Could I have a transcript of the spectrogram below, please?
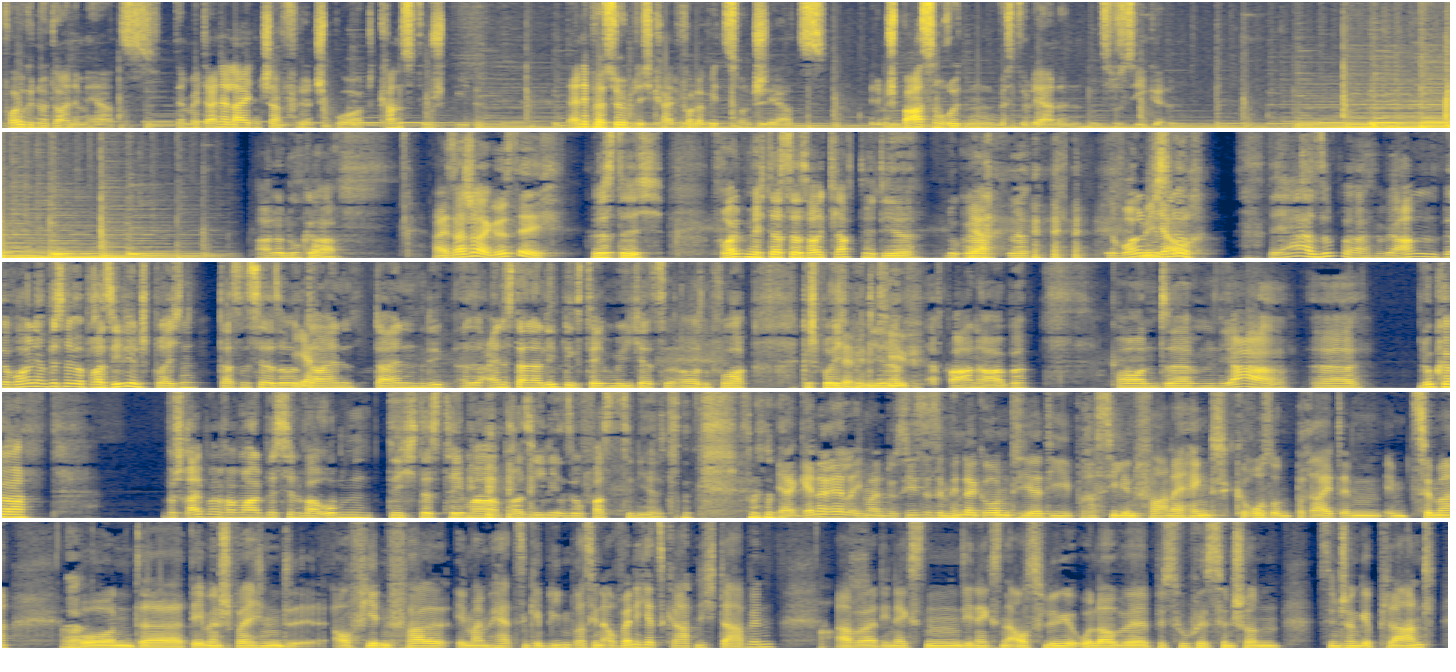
Folge nur deinem Herz, denn mit deiner Leidenschaft für den Sport kannst du spielen. Deine Persönlichkeit voller Witz und Scherz. Mit dem Spaß im Rücken wirst du lernen zu siegen. Hallo Luca. Hi Sascha, grüß dich. Grüß dich. Freut mich, dass das heute klappt mit dir, Luca. Ja. Wir, wir wollen mich auch. Ja, super. Wir haben, wir wollen ja ein bisschen über Brasilien sprechen. Das ist ja so ja. dein, dein, also eines deiner Lieblingsthemen, wie ich jetzt aus dem Vorgespräch Definitiv. mit dir erfahren habe. Und ähm, ja, äh, Luca, beschreib einfach mal ein bisschen, warum dich das Thema Brasilien so fasziniert. Ja, generell, ich meine, du siehst es im Hintergrund hier, die Brasilien-Fahne hängt groß und breit im, im Zimmer. Und äh, dementsprechend auf jeden Fall in meinem Herzen geblieben Brasilien, auch wenn ich jetzt gerade nicht da bin. Aber die nächsten, die nächsten Ausflüge, Urlaube, Besuche sind schon, sind schon geplant.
